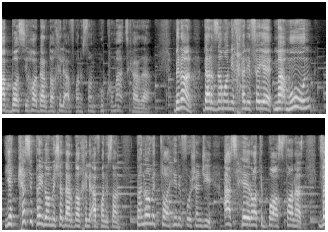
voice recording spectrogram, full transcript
عباسی ها در داخل افغانستان حکومت کرده. بنان در زمان خلیفه مأمون یک کسی پیدا میشه در داخل افغانستان به نام تاهیر فوشنجی از حیرات باستان است و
